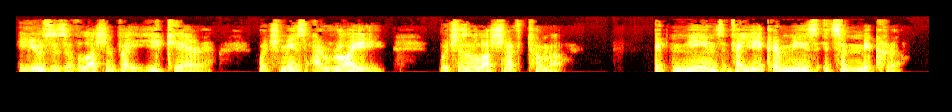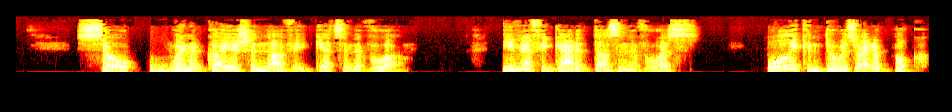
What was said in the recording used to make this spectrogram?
he uses a Lashon Vayiker, which means Aroi, which is a Lashon of Tuma. It means, Vayiker means it's a Mikra. So when a Goyish Navi gets a Nevuah, even if he got a dozen Nevuahs, all he can do is write a book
